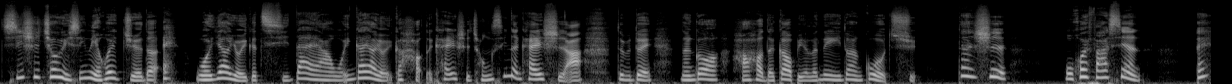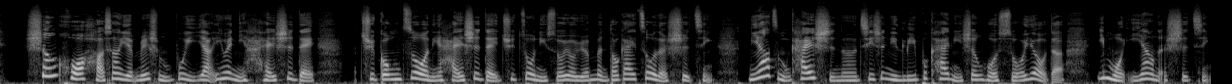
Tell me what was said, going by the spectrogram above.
其实秋雨心里会觉得，哎，我要有一个期待啊，我应该要有一个好的开始，重新的开始啊，对不对？能够好好的告别了那一段过去。但是我会发现，哎。生活好像也没什么不一样，因为你还是得去工作，你还是得去做你所有原本都该做的事情。你要怎么开始呢？其实你离不开你生活所有的一模一样的事情。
